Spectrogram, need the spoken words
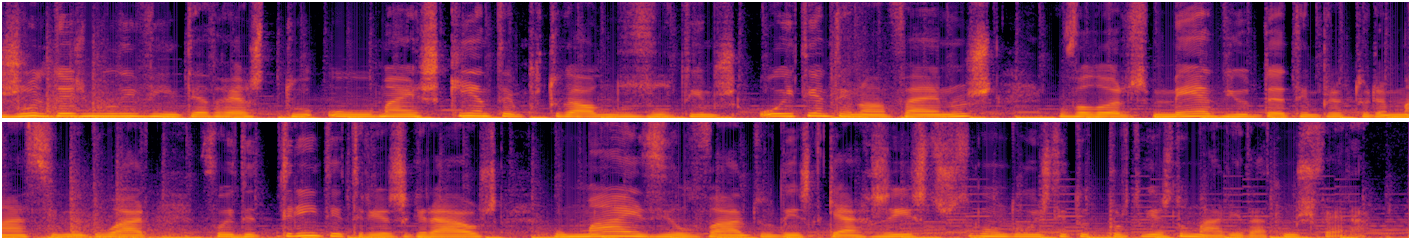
Julho de 2020 é, de resto, o mais quente em Portugal nos últimos 89 anos. O valor médio da temperatura máxima do ar foi de 33 graus, o mais elevado desde que há registros, segundo o Instituto Português do Mar e da Atmosfera.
